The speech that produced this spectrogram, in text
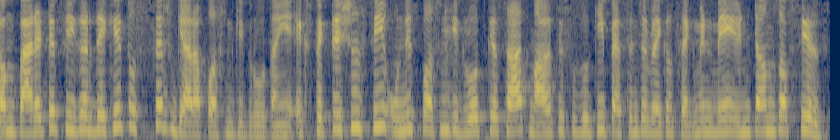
कंपैरेटिव फिगर देखें तो सिर्फ़ 11 परसेंट की ग्रोथ आई है। एक्सपेक्टेशंस थी 19 परसेंट की ग्रोथ के साथ Maruti Suzuki passenger vehicle segment में in terms of sales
